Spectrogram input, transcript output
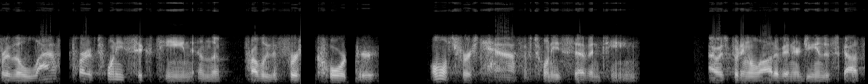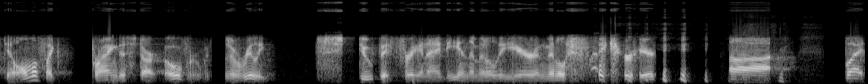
for the last part of 2016 and the probably the first quarter, almost first half of 2017, I was putting a lot of energy into Scottsdale, almost like trying to start over, which was a really stupid friggin' idea in the middle of the year, the middle of my career. uh, but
